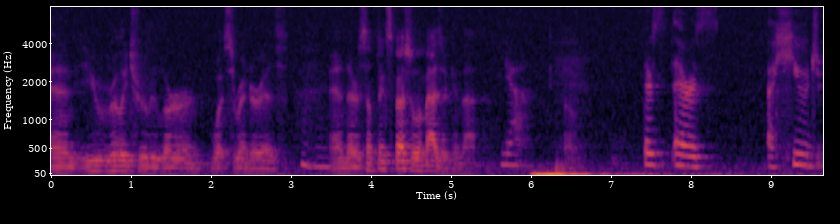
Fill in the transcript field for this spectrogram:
and you really truly learn what surrender is Mhm. and there's something special and magic in that Yeah. Um, There's there's a huge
